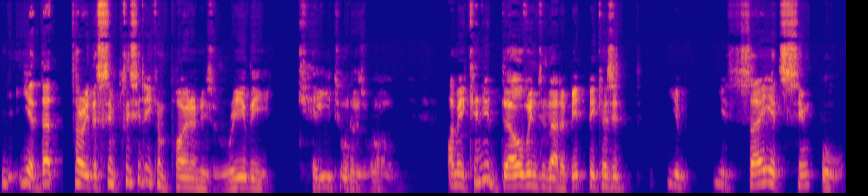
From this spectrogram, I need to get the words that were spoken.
Yeah, that sorry, the simplicity component is really key to it as well. I mean, can you delve into that a bit because it you you say it's simple,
